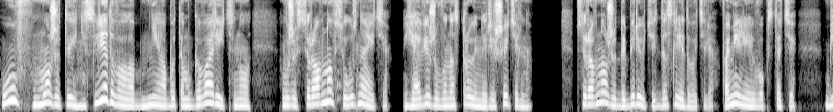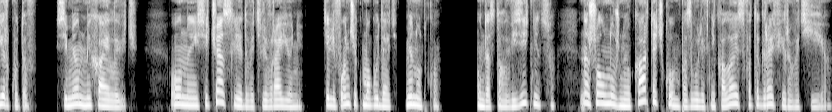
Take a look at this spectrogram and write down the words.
«Уф, может, и не следовало мне об этом говорить, но вы же все равно все узнаете. Я вижу, вы настроены решительно. Все равно же доберетесь до следователя. Фамилия его, кстати, Беркутов, Семен Михайлович. Он и сейчас следователь в районе. Телефончик могу дать. Минутку». Он достал визитницу, нашел нужную карточку, позволив Николаю сфотографировать ее.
